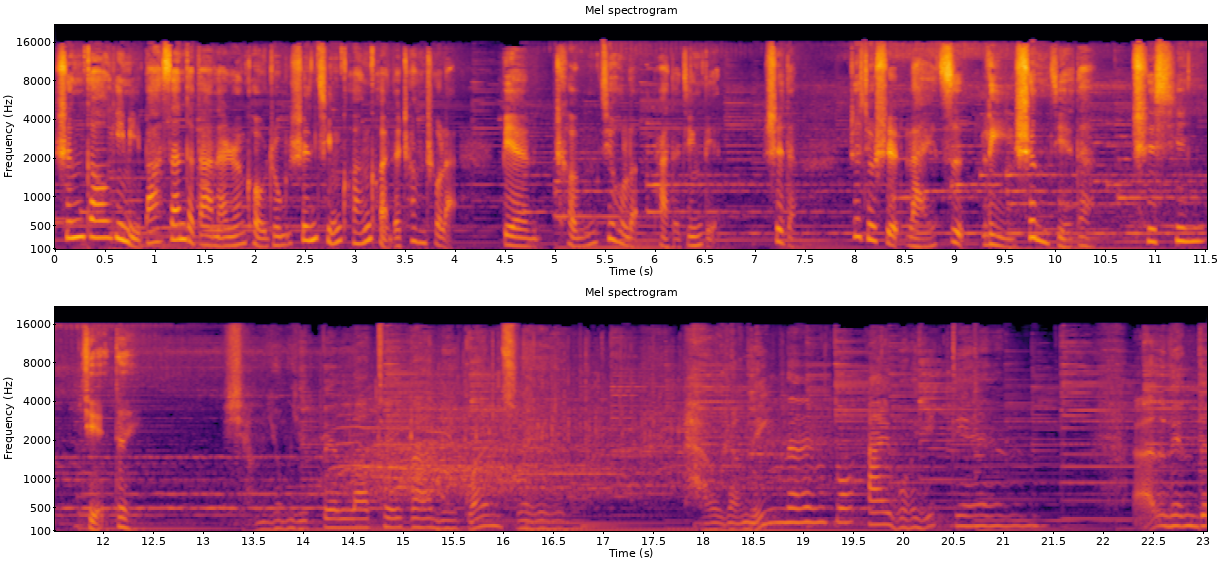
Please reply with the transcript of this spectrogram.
身高一米八三的大男人口中深情款款地唱出来，便成就了他的经典。是的，这就是来自李圣杰的《痴心绝对》。想用一杯 latte 把你灌醉，好让你能多爱我一点。暗恋的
